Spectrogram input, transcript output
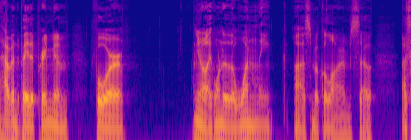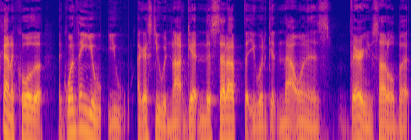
having to pay the premium for, you know, like one of the Onelink uh, smoke alarms. So that's kind of cool. Like one thing you you I guess you would not get in this setup that you would get in that one is very subtle, but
